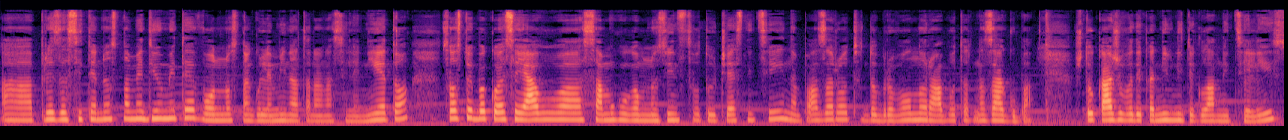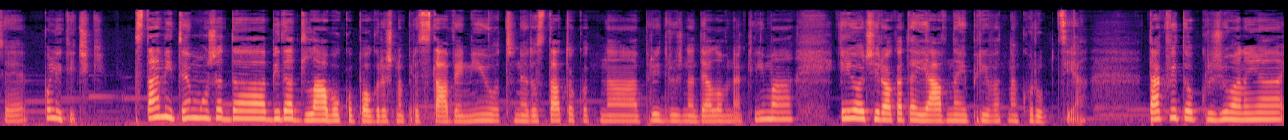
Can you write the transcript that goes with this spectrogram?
а, презаситеност на медиумите во однос на големината на населението, состојба која се јавува само кога мнозинството учесници на пазарот доброволно работат на загуба, што кажува дека нивните главни цели се политички. Станите може да бидат длабоко погрешно представени од недостатокот на придружна деловна клима или од широката јавна и приватна корупција. Таквите обкружувања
